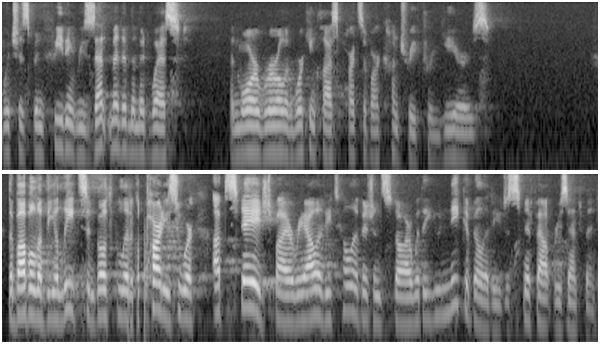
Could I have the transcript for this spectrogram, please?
which has been feeding resentment in the Midwest and more rural and working class parts of our country for years the bubble of the elites in both political parties who were upstaged by a reality television star with a unique ability to sniff out resentment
